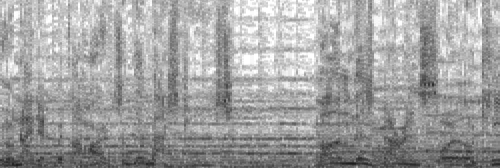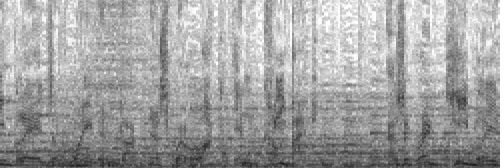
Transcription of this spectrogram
United with the hearts of their masters. On this barren soil, keyblades of light and darkness were locked in combat as a great keyblade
